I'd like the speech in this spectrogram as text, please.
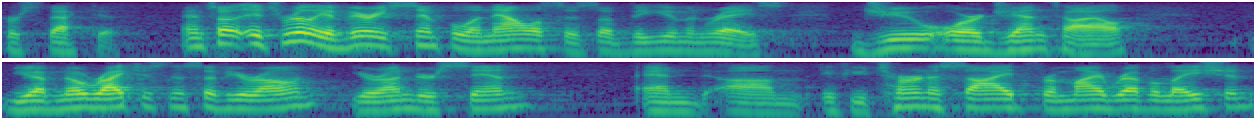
perspective. And so it's really a very simple analysis of the human race, Jew or Gentile. You have no righteousness of your own, you're under sin, and um, if you turn aside from my revelation,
